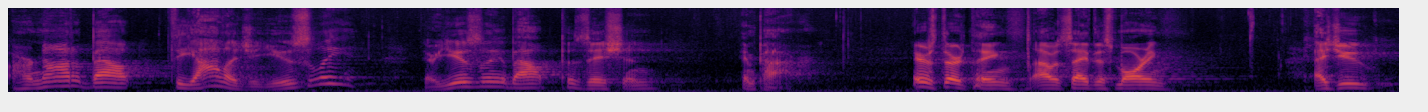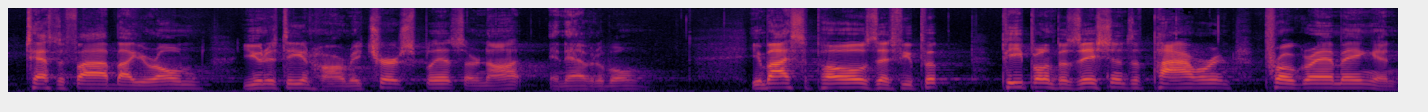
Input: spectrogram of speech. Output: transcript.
are not about theology usually. They're usually about position and power. Here's the third thing I would say this morning. As you testify by your own unity and harmony, church splits are not inevitable. You might suppose that if you put people in positions of power and programming and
